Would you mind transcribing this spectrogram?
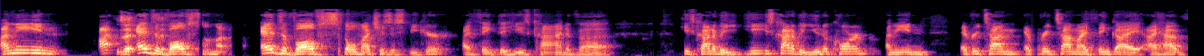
i mean I, that, ed's evolved so much ed's evolved so much as a speaker. I think that he's kind of a he's kind of a he's kind of a unicorn. I mean every time every time i think i i have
